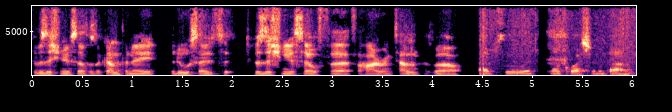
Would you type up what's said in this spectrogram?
position yourself as a company, but also to, to position yourself for, for hiring talent as well. Absolutely, no question about it.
